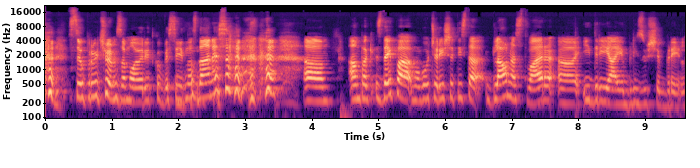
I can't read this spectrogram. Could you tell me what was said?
se upravičujem za mojo redko besednost danes. Um, ampak zdaj pa mogoče reči tista glavna stvar, uh, Idrija je blizu še brel.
